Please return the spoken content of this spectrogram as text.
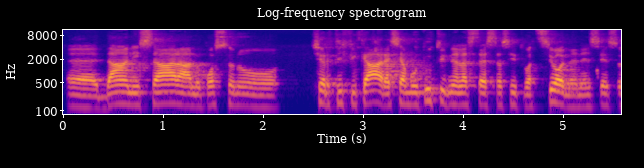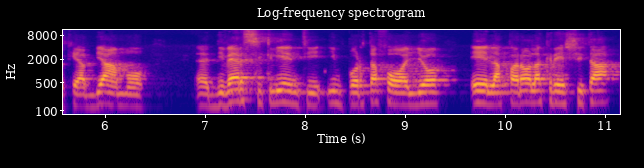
eh, Dani, Sara lo possono certificare, siamo tutti nella stessa situazione, nel senso che abbiamo eh, diversi clienti in portafoglio e la parola crescita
